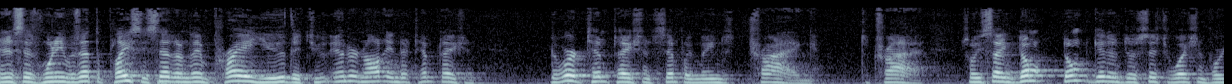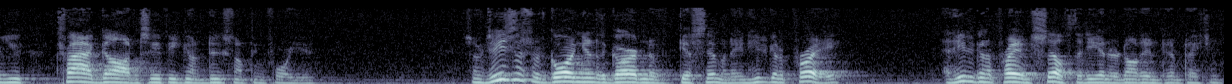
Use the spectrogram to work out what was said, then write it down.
And it says, When he was at the place, he said unto them, Pray you that you enter not into temptation. The word temptation simply means trying, to try. So he's saying, don't, don't get into a situation where you try God and see if he's going to do something for you. So Jesus was going into the Garden of Gethsemane, and he was going to pray. And he was going to pray himself that he entered not into temptation.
